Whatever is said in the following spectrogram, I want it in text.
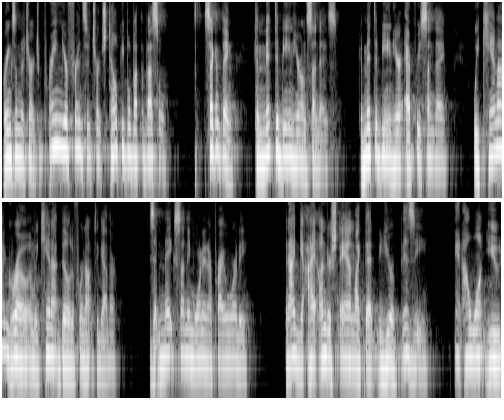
brings them to church. Bring your friends to church. Tell people about the vessel. Second thing, commit to being here on Sundays. Commit to being here every Sunday. We cannot grow and we cannot build if we're not together. Is it make Sunday morning a priority? And I, I understand like that you're busy. Man, I want you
